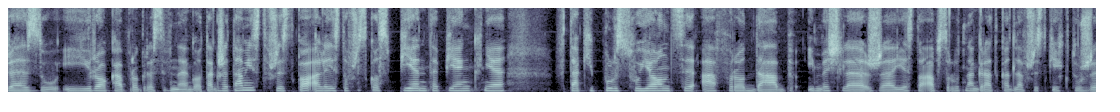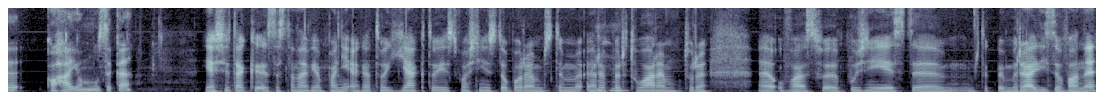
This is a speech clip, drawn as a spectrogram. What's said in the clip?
jazzu, i rocka progresywnego. Także tam jest wszystko, ale jest to wszystko spięte pięknie w taki pulsujący afro-dub i myślę, że jest to absolutna gratka dla wszystkich, którzy kochają muzykę. Ja się tak e, zastanawiam, Pani Agato, jak to jest właśnie z doborem, z tym repertuarem, który e, u Was e, później jest, że tak powiem, realizowany.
